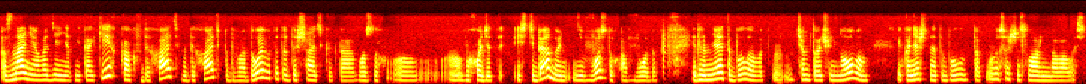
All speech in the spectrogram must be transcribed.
Знания о воде нет никаких, как вдыхать, выдыхать, под водой вот это дышать, когда воздух э, э, выходит из тебя, но не в воздух, а в воду. И для меня это было вот чем-то очень новым, и, конечно, это было так, ну, достаточно сложно давалось.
